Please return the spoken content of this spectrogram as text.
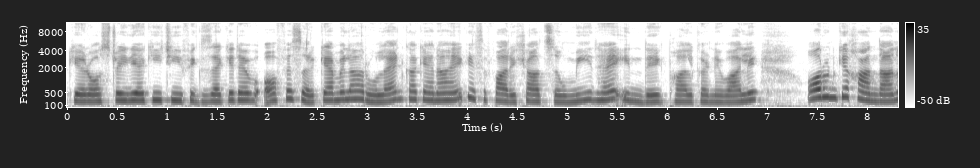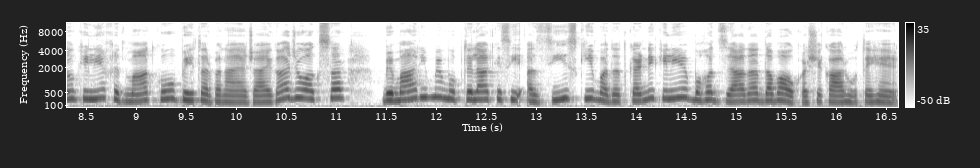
کیئر آسٹریلیا کی chief executive officer Camilla Rowland کا کہنا ہے کہ سفارشات سے امید ہے ان دیکھ بھال کرنے والے اور ان کے خاندانوں کے لیے خدمات کو بہتر بنایا جائے گا، جو اکثر بیماری میں مبتلا کسی عزیز کی مدد کرنے کے لیے بہت زیادہ دباؤ کا شکار ہوتے ہیں۔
